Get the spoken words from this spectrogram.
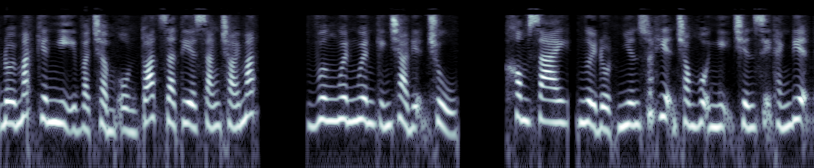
đôi mắt kiên nghị và trầm ổn toát ra tia sáng chói mắt. Vương Nguyên Nguyên kính chào điện chủ, không sai, người đột nhiên xuất hiện trong hội nghị chiến sĩ Thánh Điện,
